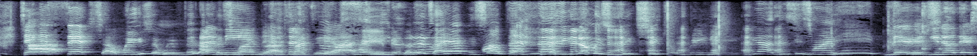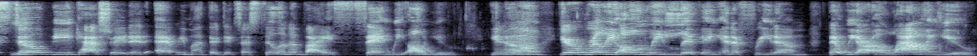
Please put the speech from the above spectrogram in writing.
take a sip So we so we fill up I this mean, wine glass, my I dear. like hey, need a because little- I have it's something. you know it's big shit you're bringing. Yeah, this is mine. they're you know they're still being castrated every month their dicks are still in a vice saying we own you you know Yeah. you're really only living in a freedom that we are allowing you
